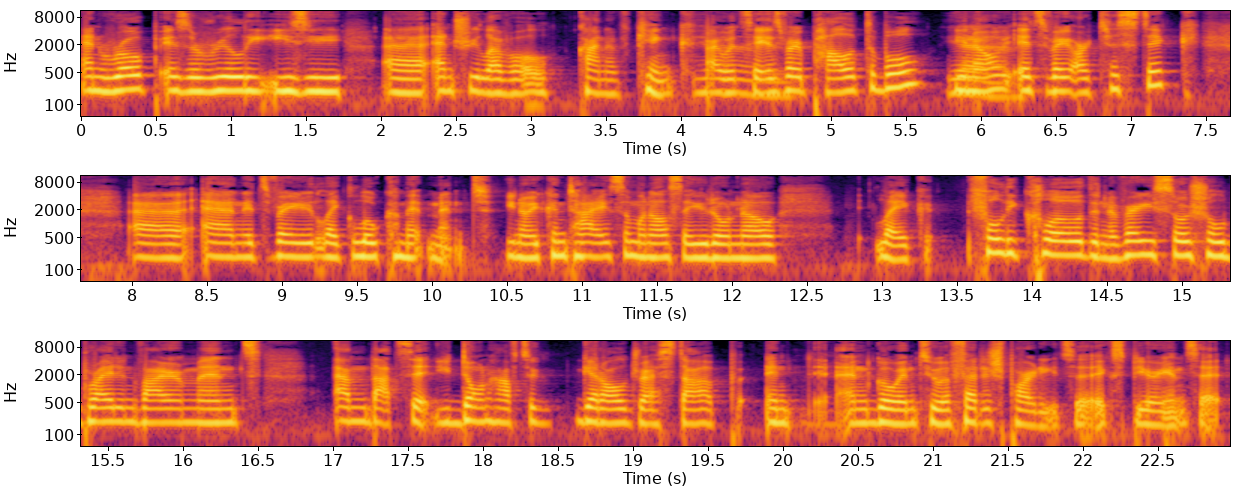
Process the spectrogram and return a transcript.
And rope is a really easy uh, entry level kind of kink. I would say it's very palatable. You know, it's very artistic, uh, and it's very like low commitment. You know, you can tie someone else that you don't know, like fully clothed in a very social, bright environment. And that's it. You don't have to get all dressed up and and go into a fetish party to experience it.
